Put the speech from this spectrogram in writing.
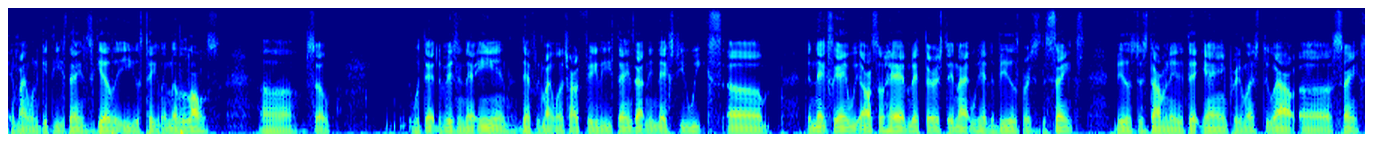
they might want to get these things together. Eagles taking another loss, uh, so with that division they're in, definitely might want to try to figure these things out in the next few weeks. Um, the next game we also had that Thursday night, we had the Bills versus the Saints. Bills just dominated that game pretty much throughout. Uh, Saints,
